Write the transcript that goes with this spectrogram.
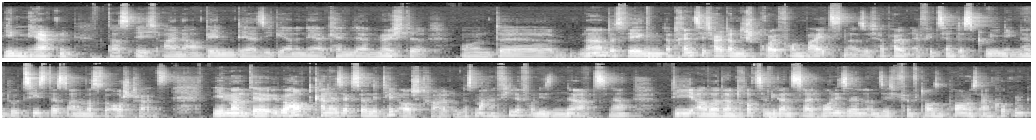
die merken, dass ich einer bin, der sie gerne näher kennenlernen möchte. Und äh, ne, deswegen, da trennt sich halt dann die Spreu vom Weizen. Also ich habe halt ein effizientes Screening. Ne? Du ziehst das an, was du ausstrahlst. Jemand, der überhaupt keine Sexualität ausstrahlt, und das machen viele von diesen Nerds, ja, die aber dann trotzdem die ganze Zeit horny sind und sich 5000 Pornos angucken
